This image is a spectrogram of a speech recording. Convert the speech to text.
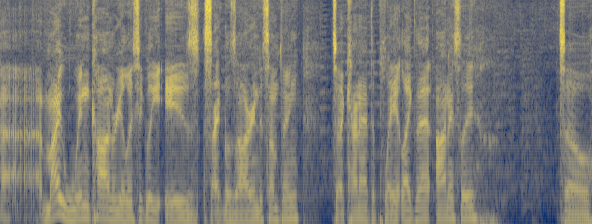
Uh, my win con realistically is Cyclizar into something. So I kind of have to play it like that, honestly. So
